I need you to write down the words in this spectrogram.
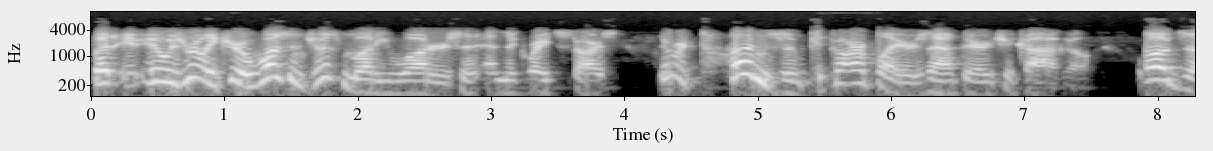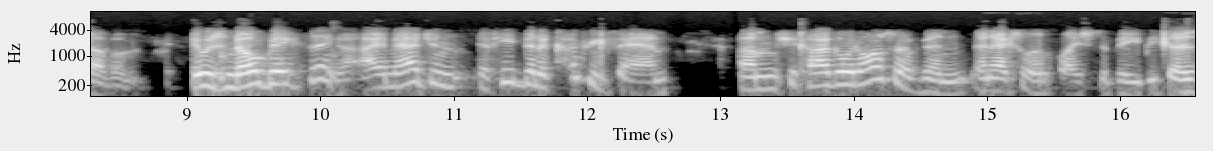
but it, it was really true. It wasn't just Muddy Waters and, and the great stars. There were tons of guitar players out there in Chicago, loads of them. It was no big thing. I imagine if he'd been a country fan, um, Chicago would also have been an excellent place to be because,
